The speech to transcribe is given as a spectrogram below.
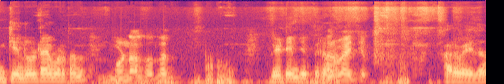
ఇంకెన్ని రోజులు టైం పడతాను మూడు నాలుగు రోజులు రేట్ ఏం చెప్పారు? అరవై ఐదు చెప్తాను అరవై ఐదా.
